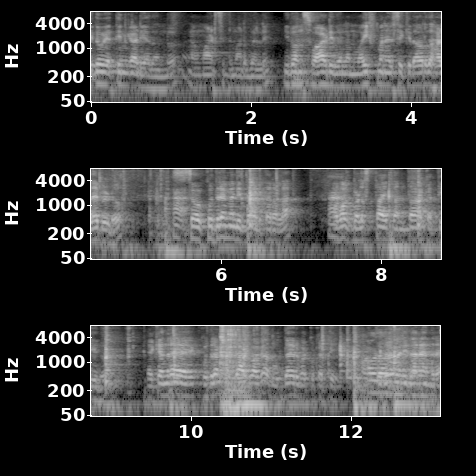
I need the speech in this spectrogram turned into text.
ಇದು ಎತ್ತಿನ ಗಾಡಿ ಅದೊಂದು ನಾವು ಮಾಡಿಸಿದ್ದು ಮರದಲ್ಲಿ. ಇದೊಂದು ಸ್ವಾಡ್ ಇದು ನನ್ನ ವೈಫ್ ಮನೇಲಿ ಸಿಕ್ಕಿದ ಅವ್ರದ್ದು ಹಳೆ ಬಿಡು. ಸೊ ಕುದುರೆ ಮೇಲೆ ಇದ್ದಾಡ್ತಾರಲ್ಲ ಅವಾಗ ಬಳಸ್ತಾ ಇದ್ದಂತ ಕತ್ತಿ ಇದು. ಯಾಕೆಂದ್ರೆ ಕುದುರೆ ಮೇಲೆ ಇದ್ದಾಡುವಾಗ ಅದು ಉದ್ದ ಇರಬೇಕು ಕತ್ತಿ. ಕುದುರೆ ಮೇಲೆ ಇದ್ದಾರೆ ಅಂದ್ರೆ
